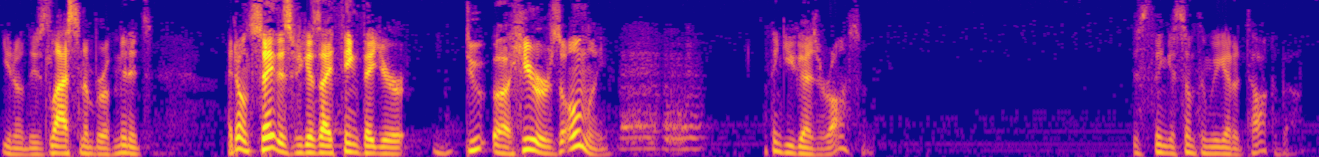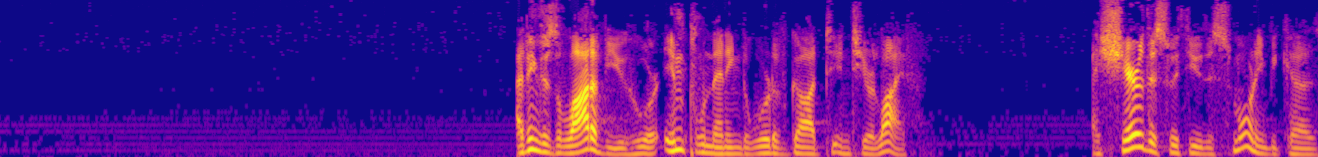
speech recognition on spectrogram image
you know, these last number of minutes. I don't say this because I think that you're do, uh, hearers only. I think you guys are awesome. This thing is something we got to talk about. I think there's a lot of you who are implementing the Word of God to, into your life. I share this with you this morning because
